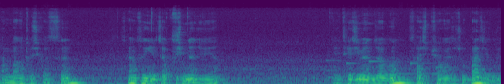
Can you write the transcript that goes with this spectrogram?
난방은 도시가스. 사용승일자 90년이에요. 예, 대지 면적은 40평에서 좀 빠지고요.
